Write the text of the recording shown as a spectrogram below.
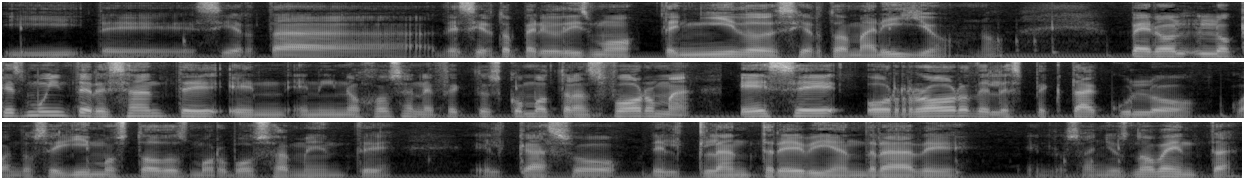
y de, cierta, de cierto periodismo teñido de cierto amarillo, ¿no? Pero lo que es muy interesante en, en, Hinojosa, en efecto, es cómo transforma ese horror del espectáculo cuando seguimos todos morbosamente el caso del clan Trevi Andrade en los años 90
